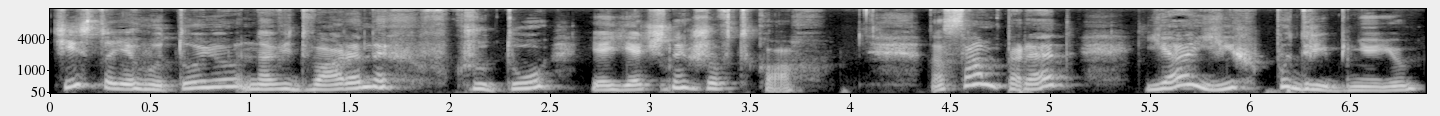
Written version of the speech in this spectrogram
Тісто я готую на відварених вкруту яєчних жовтках. Насамперед я їх подрібнюю.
